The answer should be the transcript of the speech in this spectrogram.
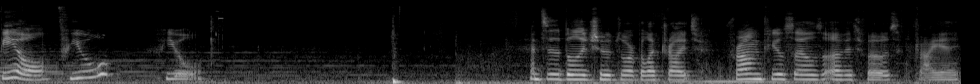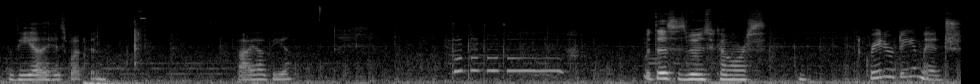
fuel. Fuel? Fuel. Hence his ability to absorb electrolytes from fuel cells of his foes via via his weapon. Via via. With this, his moves become more greater damage.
